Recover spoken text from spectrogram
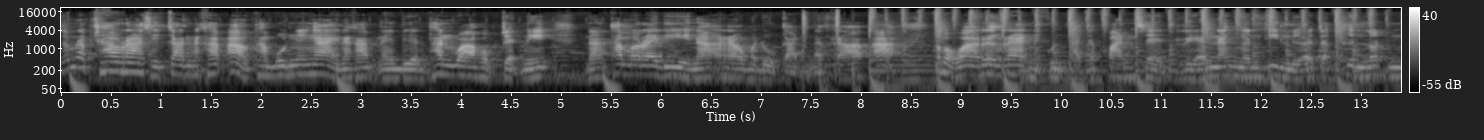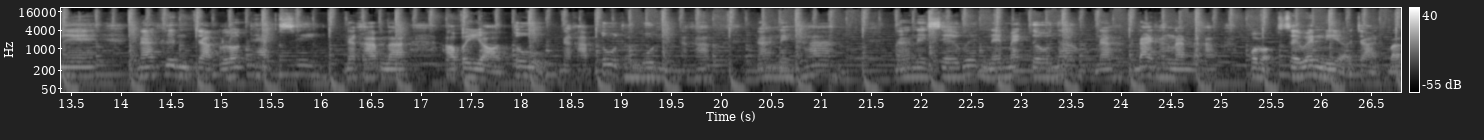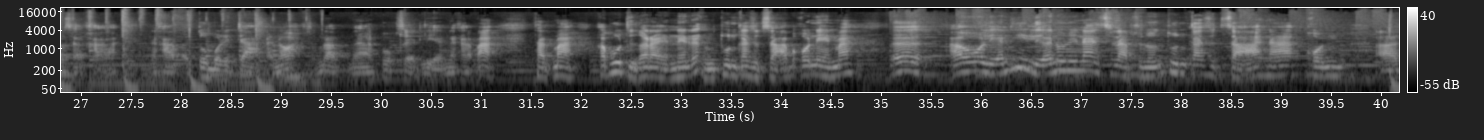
สำหรับชาวราศีกันนะครับ อ้าวทำบุญง่ายๆนะครับ ในเดือนท่านวา67 นี้นะทำอะไรดีนะ เรามาดูกันนะครับ อะก็บอกว่าเรื่องแรกเนี่ยคุณอาจจะปันเศษเหรียญนะเงินที่เหลือจะขึ้นรถเมล์นะขึ้นจากรถแท็กซี่นะครับนะ เอาไปหยอดตู้นะครับ ตู้ทำบุญนะครับนะในห้างนะในเซเว่นในแมคโดนัลล์นะได้ทั้งนั้นนะครับคนบอกเซเว่นมีเหรออาจารย์บางสาขา นะครับตู้บริจาคเนาะสำหรับนะพวกเศษเหรียญนะครับอะถัดมาเขาพูดถึงอะไรในเรื่องของทุนการศึกษาบางคนเห็นไหมเออเอาเหรียญที่เหลือนู่นนี่นั่นสนับสนุนทุนการศึกษานะคน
